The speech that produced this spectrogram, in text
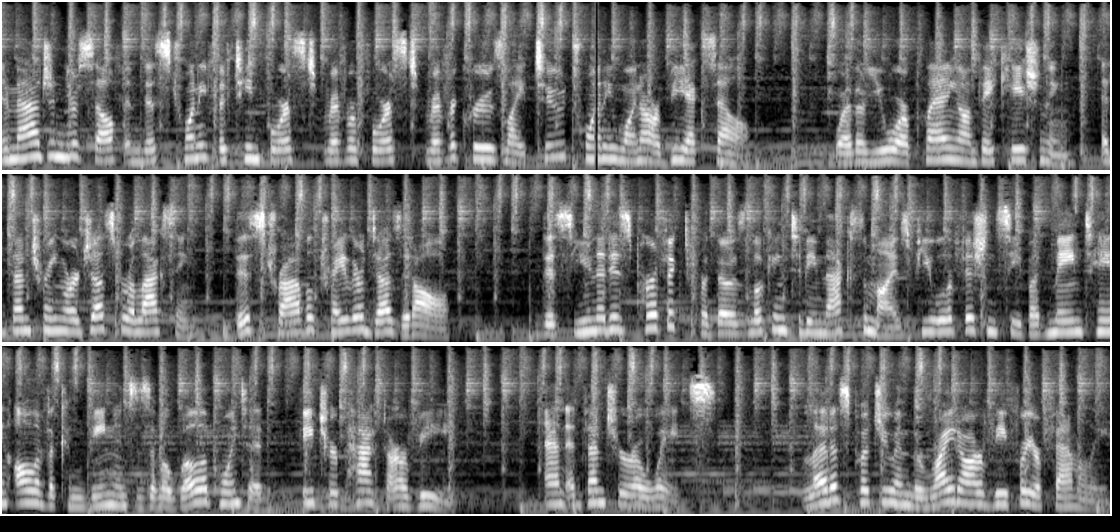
Imagine yourself in this 2015 Forest River Forest River Cruise Lite 221 RBXL. Whether you are planning on vacationing, adventuring or just relaxing, this travel trailer does it all. This unit is perfect for those looking to be maximize fuel efficiency but maintain all of the conveniences of a well-appointed, feature-packed RV. An adventure awaits. Let us put you in the right RV for your family.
